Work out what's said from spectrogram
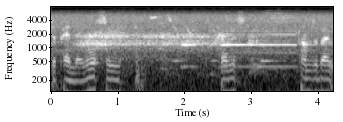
Depending, we'll see how this comes about.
